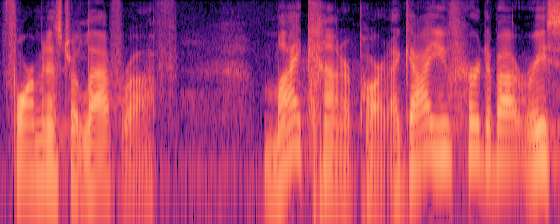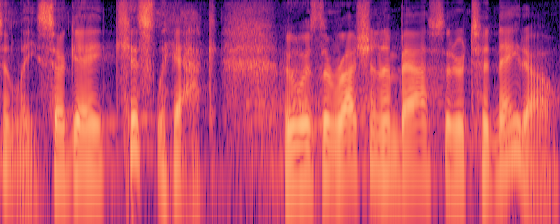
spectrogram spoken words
Foreign Minister Lavrov my counterpart, a guy you've heard about recently, Sergei Kislyak, who was the Russian ambassador to NATO.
